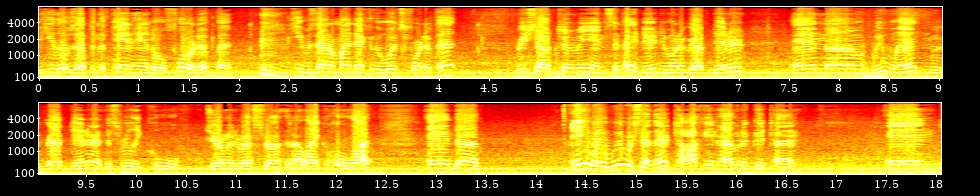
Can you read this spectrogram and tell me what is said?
he lives up in the Panhandle of Florida, but he was down in my neck of the woods for an event. Reached out to me and said, "Hey, dude, you want to grab dinner?" And uh, we went and we grabbed dinner at this really cool German restaurant that I like a whole lot. And uh, anyway, we were sitting there talking, having a good time, and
